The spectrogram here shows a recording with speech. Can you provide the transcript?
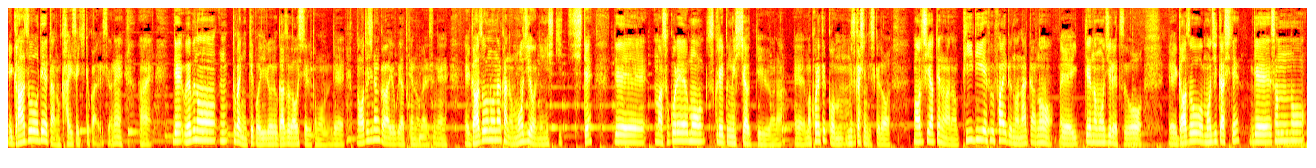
画像データの解析とかですよね。はい。で、ウェブのとかに結構いろいろ画像が落ちてると思うんで、まあ、私なんかがよくやってるのがですね、画像の中の文字を認識して、で、まあそこでもスクレーピングしちゃうっていうような、えー、まあこれ結構難しいんですけど、まあ私やってるのがあの PDF ファイルの中の、えー、一定の文字列を、えー、画像を文字化して、で、その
